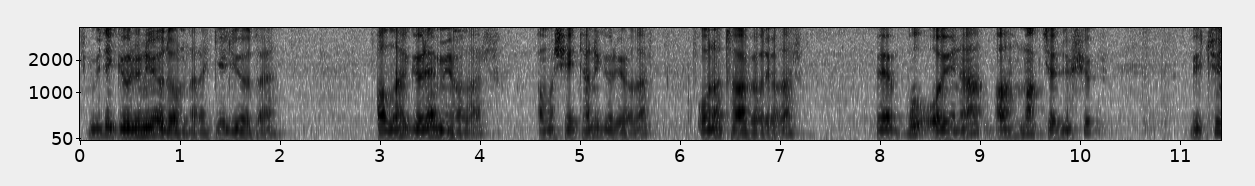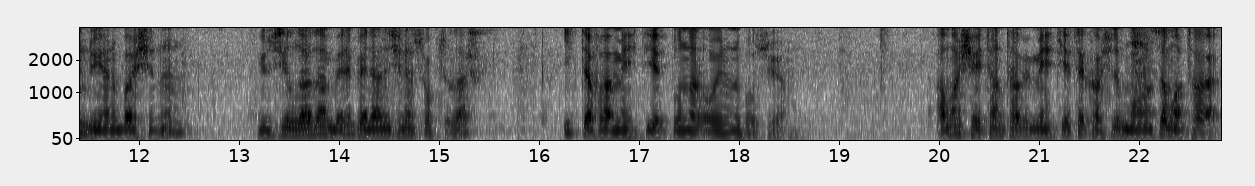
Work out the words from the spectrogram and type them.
Çünkü bir de görünüyor da onlara, geliyor da. Allah'ı göremiyorlar ama şeytanı görüyorlar. Ona tabi oluyorlar. Ve bu oyuna ahmakça düşüp bütün dünyanın başını yüzyıllardan beri belanın içine soktular. İlk defa Mehdiyet bunların oyununu bozuyor. Ama şeytan tabi Mehdiyet'e karşı da muazzam hata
